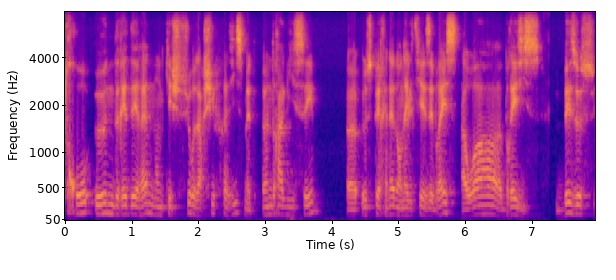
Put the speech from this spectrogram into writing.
tro eun drederen, non ket sur ar chifrezis, met un dragise, eus pechenet an eltiez ebreiz a oa breizis. Bezeus.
